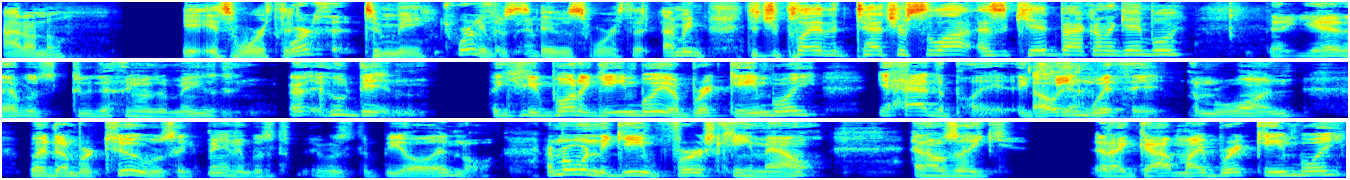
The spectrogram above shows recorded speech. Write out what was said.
i don't know It- it's worth it Worth it. to me It's worth it it, was it was worth it i mean did you play the tetris a lot as a kid back on the game boy That, yeah, that was, dude, that thing was amazing. Uh, Who didn't? Like, if you bought a Game Boy, a brick Game Boy, you had to play it. It Oh, came yeah. with it, number one. But number two, it was like, man, it was it was the be all end all. I remember when the game first came out, and I was like, and I got my brick Game Boy,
